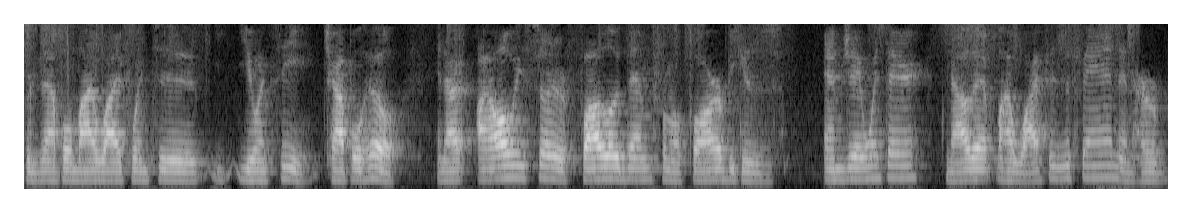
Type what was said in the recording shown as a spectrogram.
for example, my wife went to UNC, Chapel Hill, and I, I always sort of followed them from afar because MJ went there. Now that my wife is a fan and her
